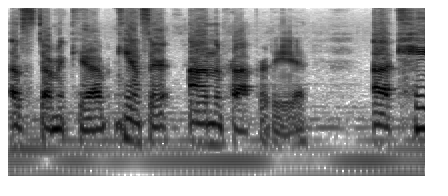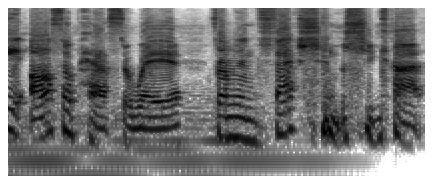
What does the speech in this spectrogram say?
of stomach ca- cancer on the property. Uh, Kate also passed away from an infection she got.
